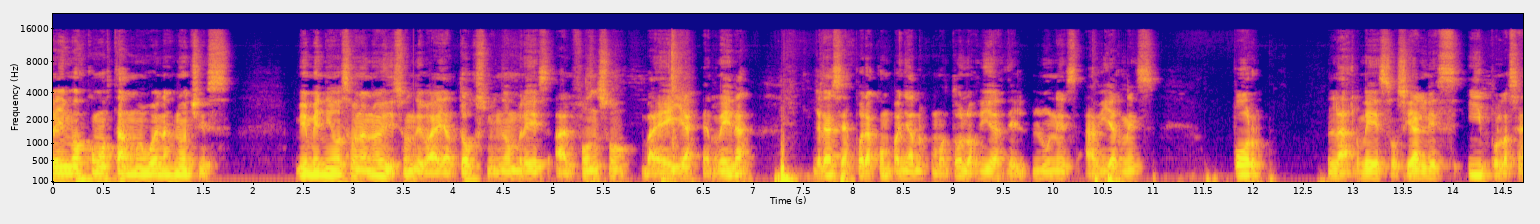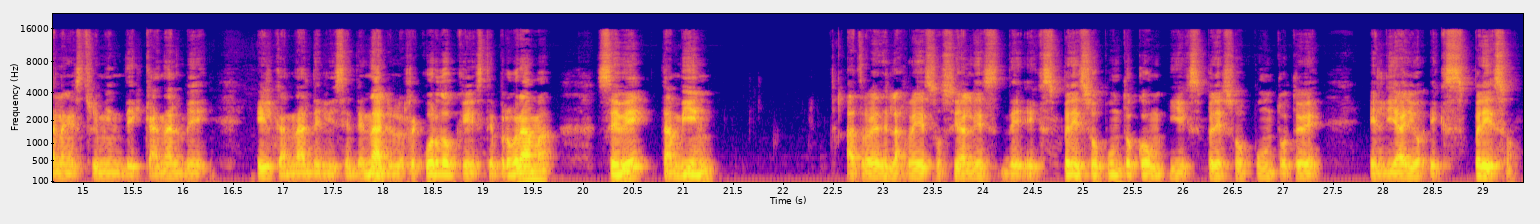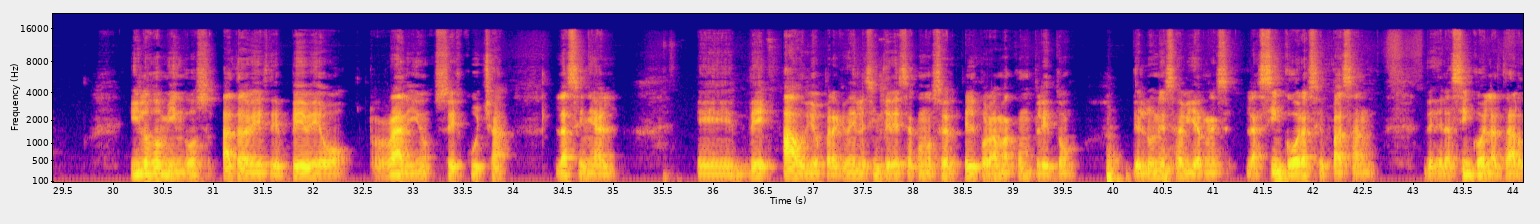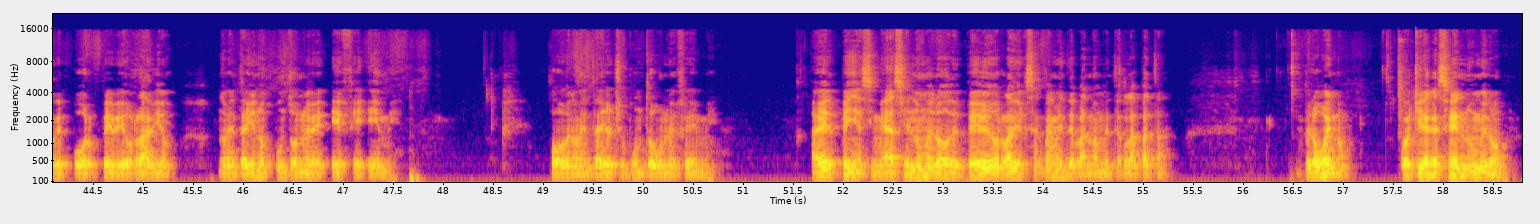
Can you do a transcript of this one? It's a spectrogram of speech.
¿Cómo están? Muy buenas noches. Bienvenidos a una nueva edición de Bahía Talks. Mi nombre es Alfonso Baella Herrera. Gracias por acompañarnos como todos los días del lunes a viernes por las redes sociales y por la señal en streaming de Canal B, el canal del Bicentenario. Les recuerdo que este programa se ve también a través de las redes sociales de expreso.com y expreso.tv, el diario Expreso y los domingos a través de PBO Radio se escucha la señal eh, de audio para quienes les interesa conocer el programa completo de lunes a viernes. Las 5 horas se pasan desde las 5 de la tarde por PBO Radio 91.9 FM o 98.1 FM. A ver, Peña, si me das el número de PBO Radio exactamente para no meter la pata. Pero bueno, cualquiera que sea el número,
